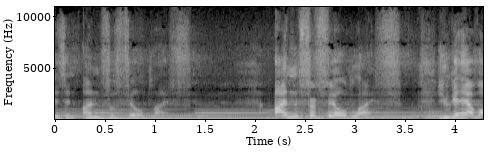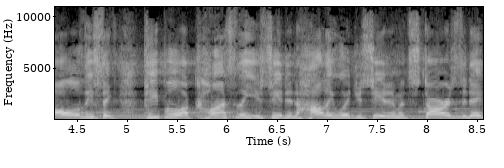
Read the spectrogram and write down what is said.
is an unfulfilled life. Unfulfilled life. You can have all of these things. People are constantly, you see it in Hollywood, you see it in with stars today.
